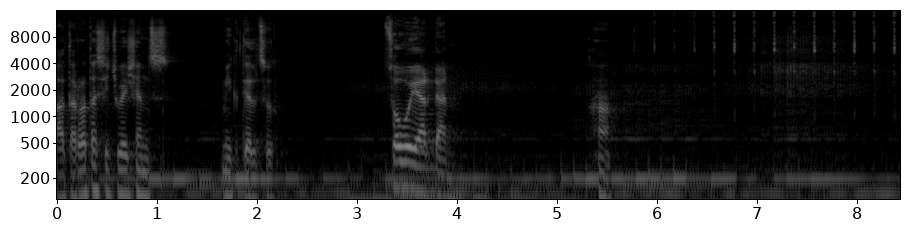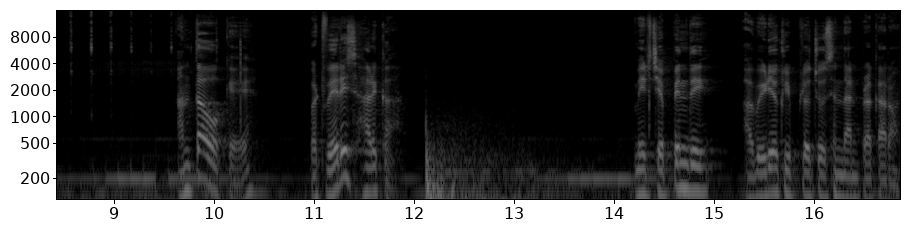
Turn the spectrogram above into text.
ఆ తర్వాత సిచ్యువేషన్స్ మీకు తెలుసు. సో వీఆర్ డన్ అంతా okay but where is Harika? మీరు చెప్పింది ఆ వీడియో క్లిప్లో చూసిన దాని ప్రకారం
